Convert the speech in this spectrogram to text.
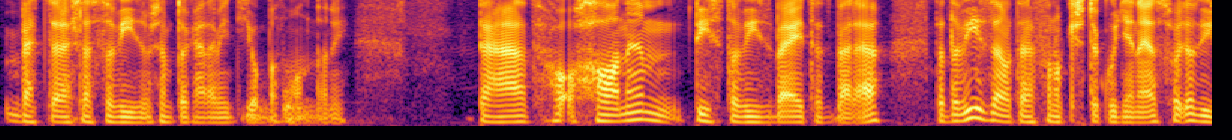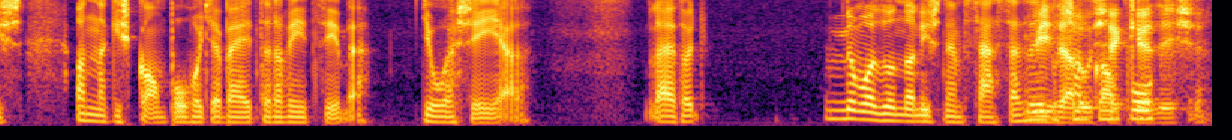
vegyszeres lesz a víz, most nem tudok erre mit jobbat mondani. Tehát ha, ha nem tiszta vízbe ejtett bele, tehát a vízzel a telefonok is tök ugyanez, hogy az is, annak is kampó, hogyha beejted a WC-be. Jó eséllyel. Lehet, hogy nem azonnal is nem százszázalékosan kampó. kérdése.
